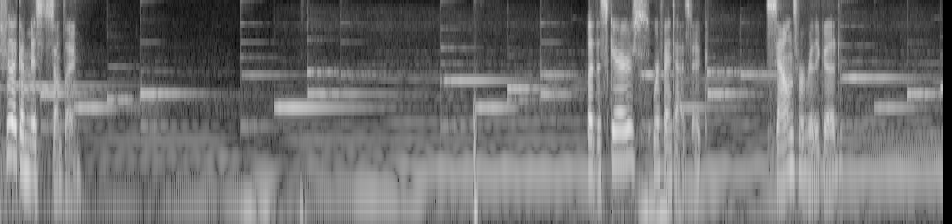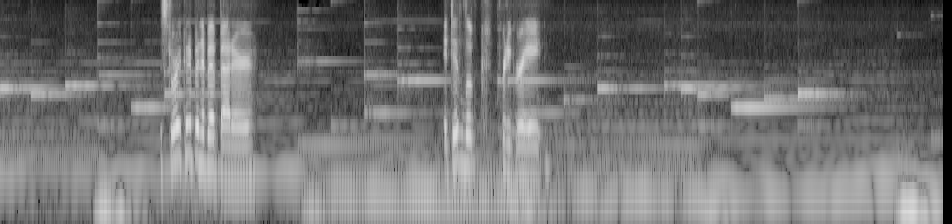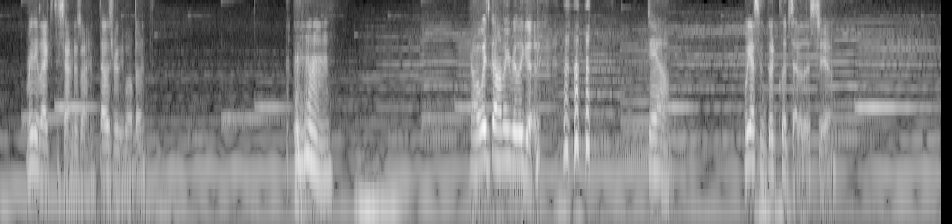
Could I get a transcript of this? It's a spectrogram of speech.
feel like I missed something. But the scares were fantastic. Sounds were really good. The story could have been a bit better. It did look pretty great. Really liked the sound design. That was really well done. it always got me really good. Damn. We got some good clips out of this too.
